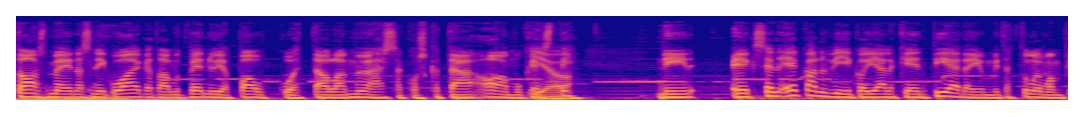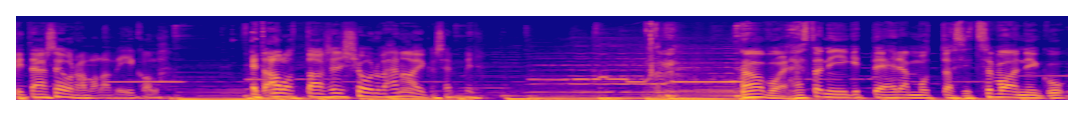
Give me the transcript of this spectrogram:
taas meinas niinku aikataulut veny ja paukku, että ollaan myöhässä, koska tämä aamu kesti. Joo. Niin eikö sen ekan viikon jälkeen tiedä jo, mitä tulevan pitää seuraavalla viikolla? Että aloittaa sen shown vähän aikaisemmin. No voihan sitä niinkin tehdä, mutta sitten se vaan niinku...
